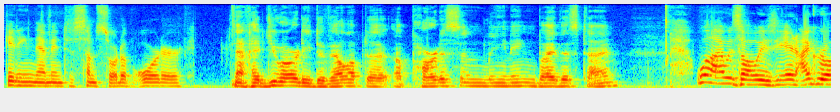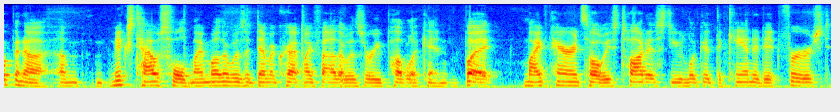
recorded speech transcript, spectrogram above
getting them into some sort of order. Now, had you already developed a, a partisan leaning by this time? Well, I was always, and I grew up in a, a, mixed household. My mother was a Democrat, my father was a Republican, but my parents always taught us you look at the candidate first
